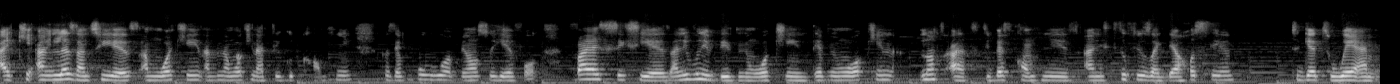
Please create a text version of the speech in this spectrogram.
I can in less than two years, I'm working and I'm working at a good company because there are people who have been also here for five, six years. And even if they've been working, they've been working not at the best companies and it still feels like they're hustling to get to where I'm,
